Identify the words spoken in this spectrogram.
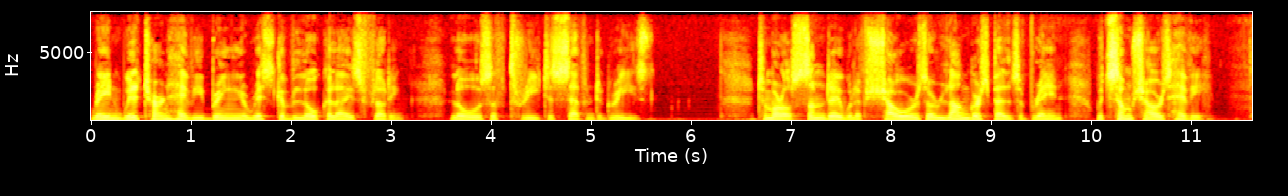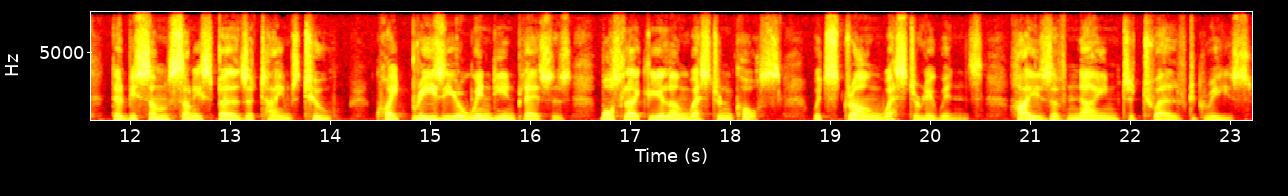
Rain will turn heavy, bringing a risk of localised flooding, lows of 3 to 7 degrees. Tomorrow, Sunday, will have showers or longer spells of rain, with some showers heavy. There'll be some sunny spells at times too, quite breezy or windy in places, most likely along western coasts, with strong westerly winds, highs of 9 to 12 degrees.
